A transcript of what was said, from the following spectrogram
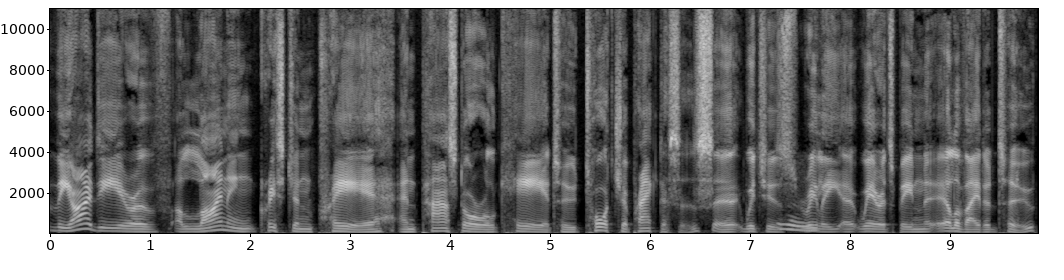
the idea of aligning Christian prayer and pastoral care to torture practices, uh, which is mm. really uh, where it's been elevated to,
